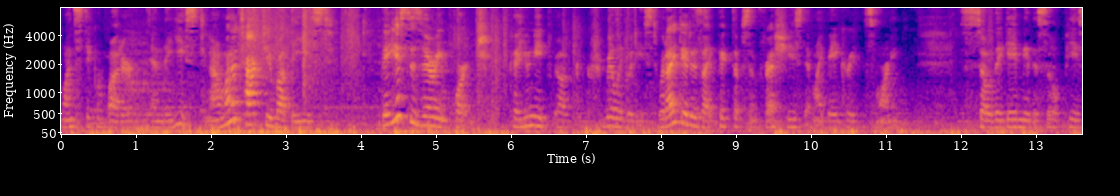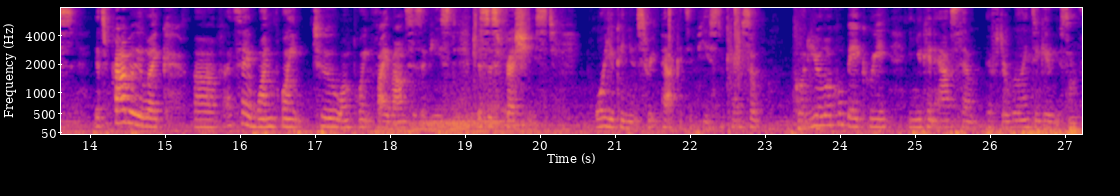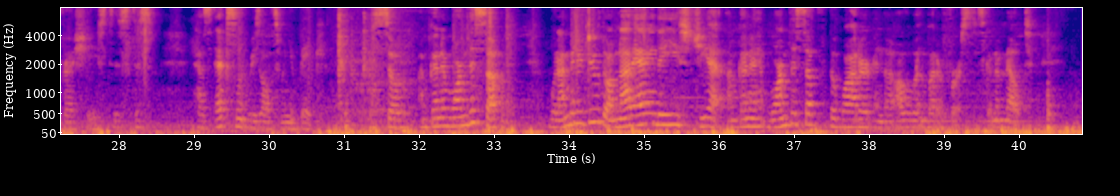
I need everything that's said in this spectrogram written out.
one stick of butter, and the yeast. Now I want to talk to you about the yeast. The yeast is very important. Okay, you need uh, really good yeast. What I did is I picked up some fresh yeast at my bakery this morning so they gave me this little piece. It's probably like, uh, I'd say 1.2, 1.5 ounces of yeast. This is fresh yeast. Or you can use three packets of yeast, okay? So go to your local bakery and you can ask them if they're willing to give you some fresh yeast. This, this has excellent results when you bake. So I'm gonna warm this up. What I'm gonna do though, I'm not adding the yeast yet. I'm gonna warm this up the water and the olive oil and butter first. It's gonna melt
